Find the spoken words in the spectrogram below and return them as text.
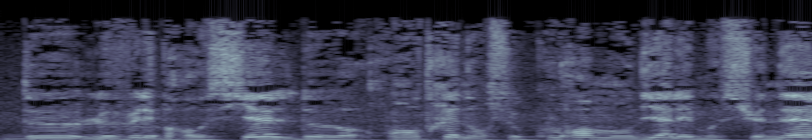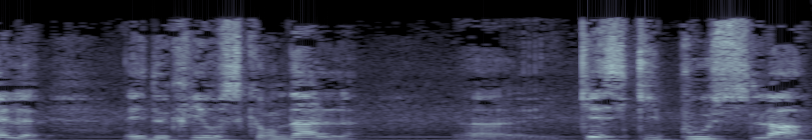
de lever les bras au ciel, de rentrer dans ce courant mondial émotionnel et de crier au scandale. Qu'est-ce qui pousse là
